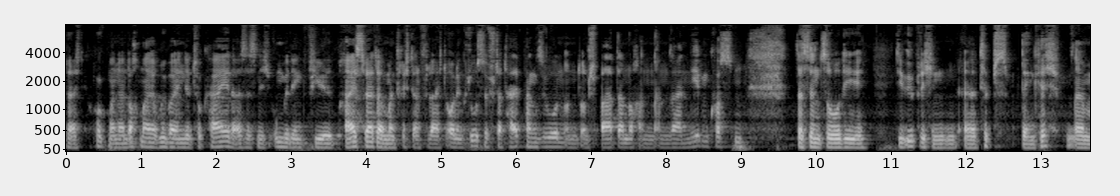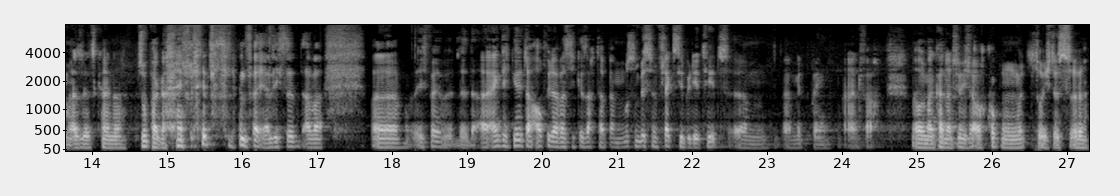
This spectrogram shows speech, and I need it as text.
Vielleicht guckt man dann doch mal rüber in die Türkei, da ist es nicht unbedingt viel preiswerter, man kriegt dann vielleicht All-Inclusive statt Halbpension und, und spart dann noch an, an seinen Nebenkosten. Das sind so die, die üblichen äh, Tipps, denke ich. Ähm, also jetzt keine super Tipps, wenn wir ehrlich sind, aber äh, ich, eigentlich gilt da auch wieder, was ich gesagt habe, man muss ein bisschen Flexibilität ähm, äh, mitbringen, einfach. Aber man kann natürlich auch gucken, mit, durch das äh,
